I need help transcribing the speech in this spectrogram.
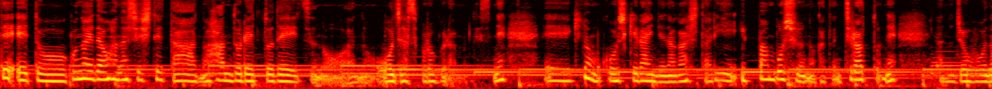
で、えーと、この間お話ししてたあのハンドレッドデイズのあのオージャスプログラムですね、えー、昨日も公式 LINE で流したり一般募集の方にちらっとねあの情報を流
